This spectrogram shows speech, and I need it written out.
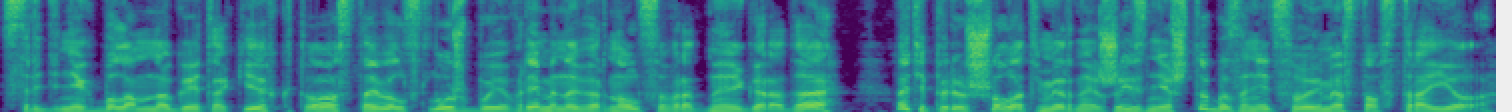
Среди них было много и таких, кто оставил службу и временно вернулся в родные города, а теперь ушёл от мирной жизни, чтобы занять свое место в строю.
